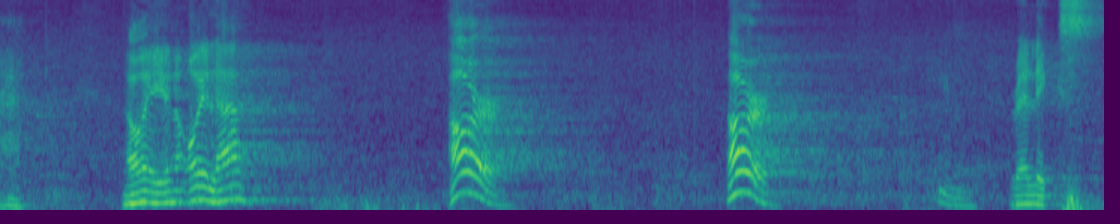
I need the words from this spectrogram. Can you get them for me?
okay, yun ang oil ha. R. R. Hmm, Relics.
